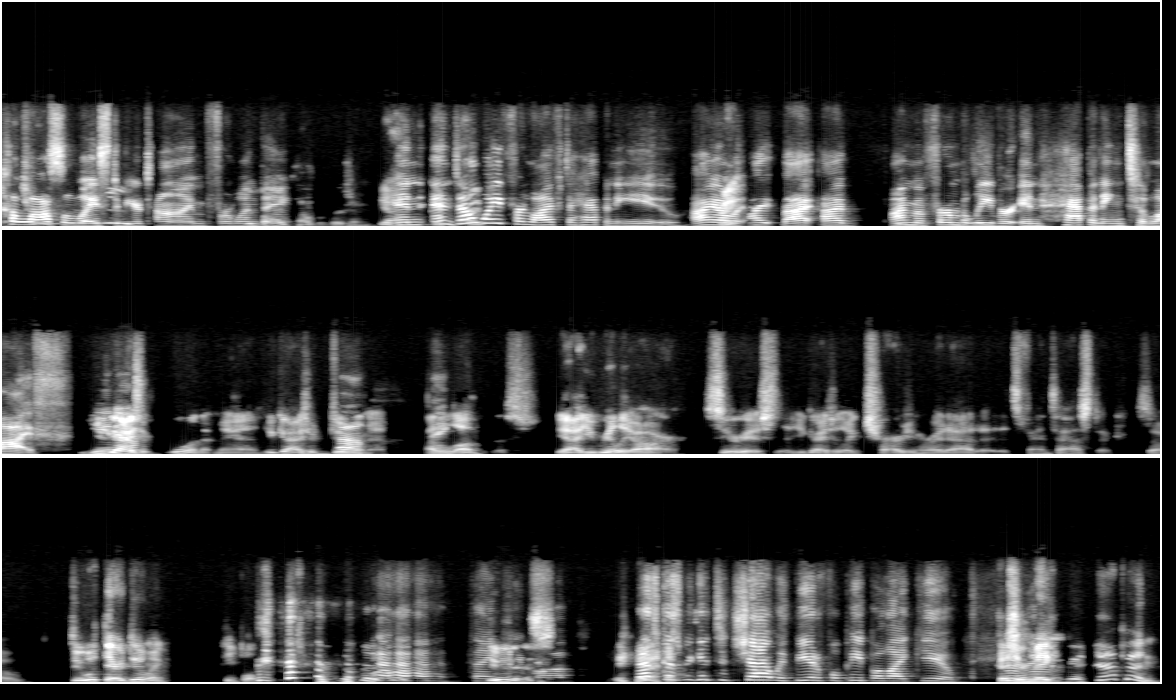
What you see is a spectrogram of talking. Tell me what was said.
colossal waste of your time for one thing. Television. Yeah. And and don't wait for life to happen to you. I right. I, I I I'm a firm believer in happening to life. You, you guys know? are doing it, man. You guys are doing oh, it. I love you. this. Yeah, you really are. Seriously. You guys are like charging right at it. It's fantastic. So do what they're doing, people. Thank do you, this. Bob. That's because we get to chat with beautiful people like you. Because mm-hmm. you're making it happen.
